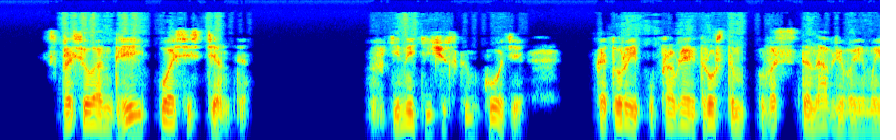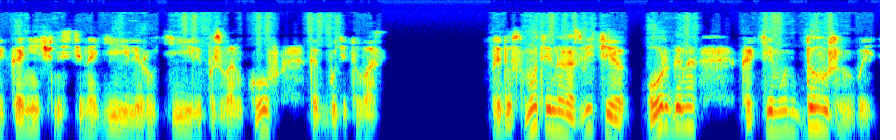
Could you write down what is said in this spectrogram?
— спросил Андрей у ассистента. В генетическом коде который управляет ростом восстанавливаемой конечности ноги или руки или позвонков, как будет у вас, предусмотрено развитие органа, каким он должен быть.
